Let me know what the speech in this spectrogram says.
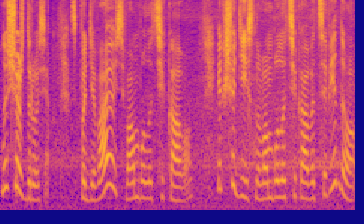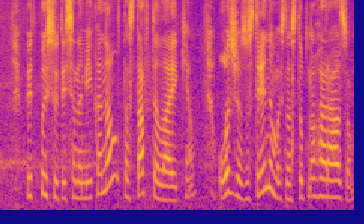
Ну що ж, друзі, сподіваюсь, вам було цікаво. Якщо дійсно вам було цікаве це відео, підписуйтеся на мій канал та ставте лайки. Отже, зустрінемось наступного разу.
